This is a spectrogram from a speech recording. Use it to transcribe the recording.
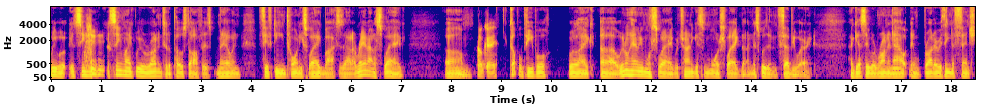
we were. It seemed like, it seemed like we were running to the post office mailing 15, 20 swag boxes out. I ran out of swag Okay. a couple people were like, uh, "We don't have any more swag. We're trying to get some more swag done." This was in February. I guess they were running out. They brought everything to Fence.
